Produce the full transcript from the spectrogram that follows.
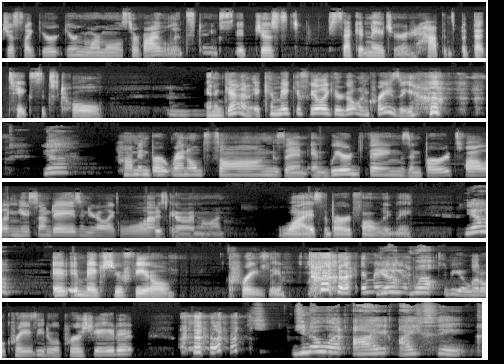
just like your your normal survival instincts. It just second nature. It happens, but that takes its toll. Mm-hmm. And again, it can make you feel like you're going crazy. yeah. Humming Burt Reynolds songs and, and weird things and birds following you some days and you're like, what is going on? Why is the bird following me? Yeah. It it makes you feel crazy. and maybe yeah, you well, have to be a little crazy to appreciate it. you know what? I I think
